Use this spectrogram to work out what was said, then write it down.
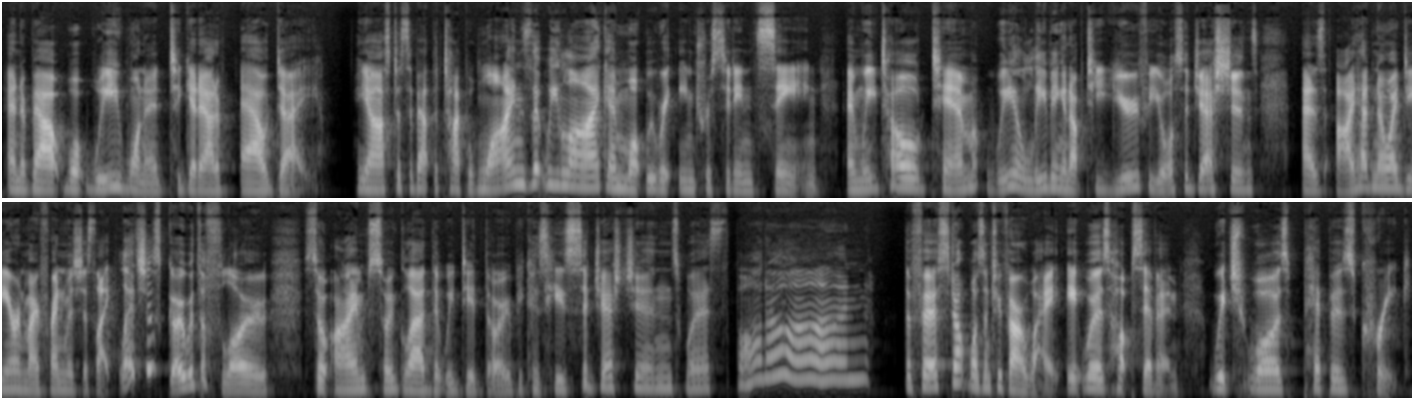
and about what we wanted to get out of our day. He asked us about the type of wines that we like and what we were interested in seeing. And we told Tim, we are leaving it up to you for your suggestions, as I had no idea. And my friend was just like, let's just go with the flow. So I'm so glad that we did, though, because his suggestions were spot on. The first stop wasn't too far away. It was Hop 7, which was Pepper's Creek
